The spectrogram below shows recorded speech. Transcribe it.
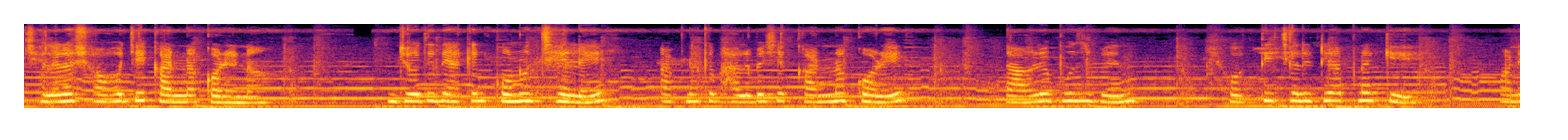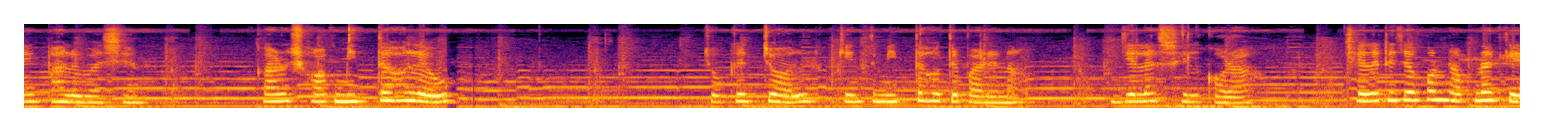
ছেলেরা সহজেই কান্না করে না। যদি দেখেন কোনো ছেলে আপনাকে ভালোবেসে কান্না করে, তাহলে বুঝবেন সত্যি ছেলেটি আপনাকে অনেক ভালোবাসেন কারণ সব মিথ্যা হলেও চোখের জল কিন্তু মিথ্যা হতে পারে না। জেলাস ফিল করা। ছেলেটি যখন আপনাকে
